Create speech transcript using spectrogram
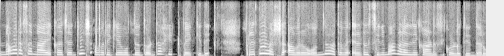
ನವರಸ ನಾಯಕ ಜಗ್ಗೇಶ್ ಅವರಿಗೆ ಒಂದು ದೊಡ್ಡ ಹಿಟ್ ಬೇಕಿದೆ. ಪ್ರತಿ ವರ್ಷ ಅವರು ಒಂದು ಅಥವಾ ಎರಡು ಸಿನಿಮಾಗಳಲ್ಲಿ ಕಾಣಿಸಿಕೊಳ್ಳುತ್ತಿದ್ದರು.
